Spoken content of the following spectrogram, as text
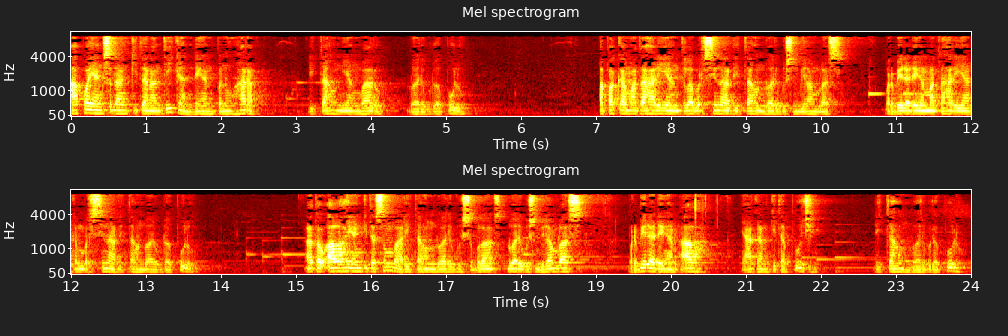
Apa yang sedang kita nantikan dengan penuh harap di tahun yang baru 2020? Apakah matahari yang telah bersinar di tahun 2019 berbeda dengan matahari yang akan bersinar di tahun 2020? Atau Allah yang kita sembah di tahun 2011, 2019 berbeda dengan Allah yang akan kita puji di tahun 2020?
